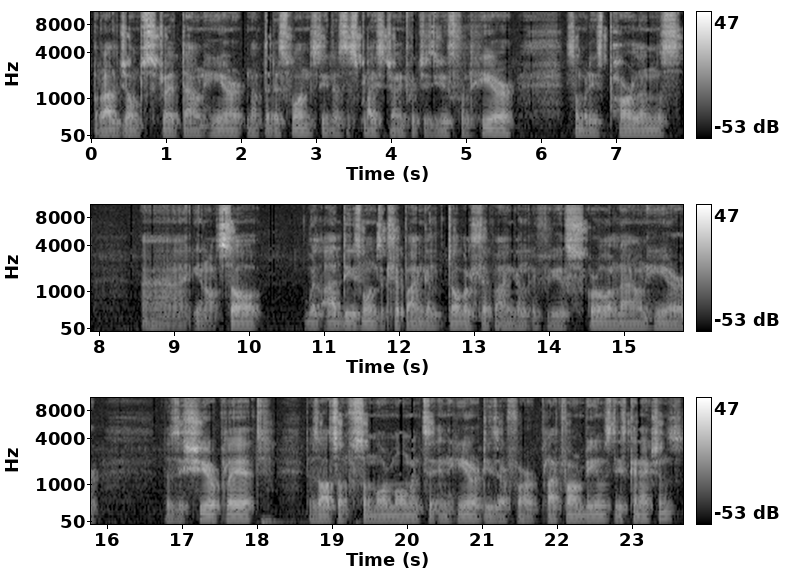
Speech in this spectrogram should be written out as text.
But I'll jump straight down here, not to this one. See, there's a splice joint, which is useful here. Some of these purlins, uh, you know, so we'll add these ones, a clip angle, double clip angle. If you scroll down here, there's a shear plate there's also some more moments in here. These are for platform beams, these connections.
